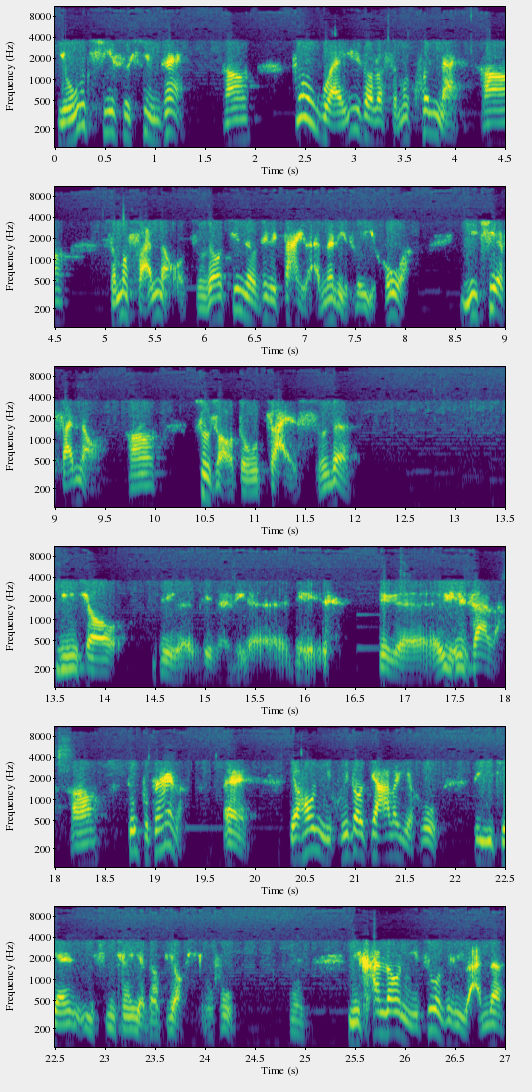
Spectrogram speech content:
尤其是现在啊，不管遇到了什么困难啊、什么烦恼，只要进到这个大园子里头以后啊，一切烦恼啊，至少都暂时的云霄这个这个这个这个这个云散了啊，都不在了。哎，然后你回到家了以后，这一天你心情也都比较平复。嗯，你看到你做这个园子，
